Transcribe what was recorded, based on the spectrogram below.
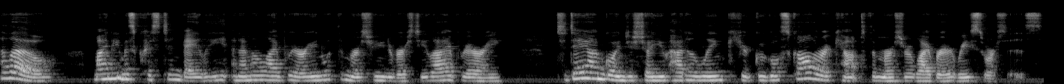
Hello, my name is Kristen Bailey, and I'm a librarian with the Mercer University Library. Today I'm going to show you how to link your Google Scholar account to the Mercer Library resources.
